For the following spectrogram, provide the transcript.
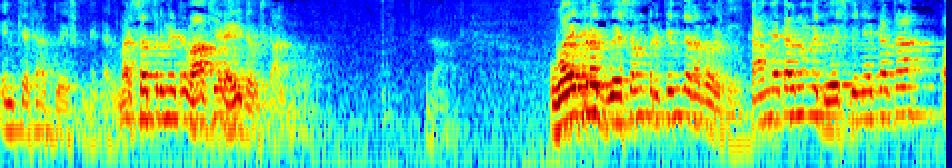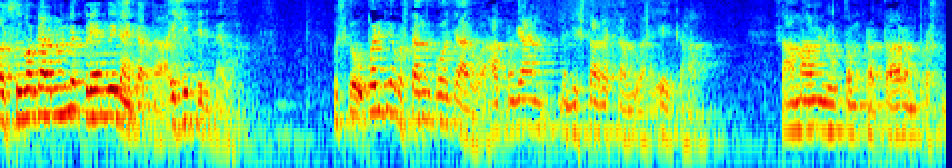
इनके साथ द्वेष नहीं करता। मैं शत्रु मित्र भाव से रही थे उस काल में वो। वैत्र द्वेषम प्रतिम न करती काम्य कर्म में द्वेष भी नहीं करता और शुभ कर्म में प्रेम भी नहीं करता। ऐसी स्थिति में वह उसके ऊपर की अवस्था में पहुँचा हुआ। आत्मज्ञान में निष्ठा रखा हुआ है ये कहा। सामान्य उत्तम करता और हम प्रश्न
